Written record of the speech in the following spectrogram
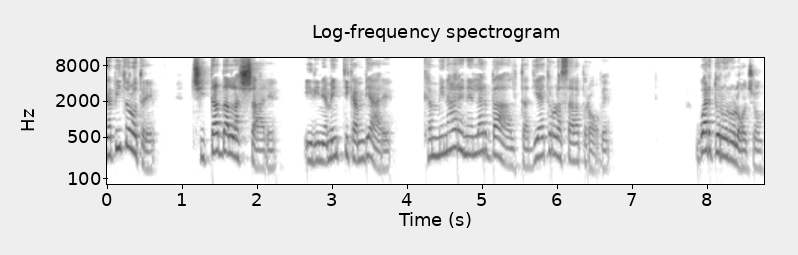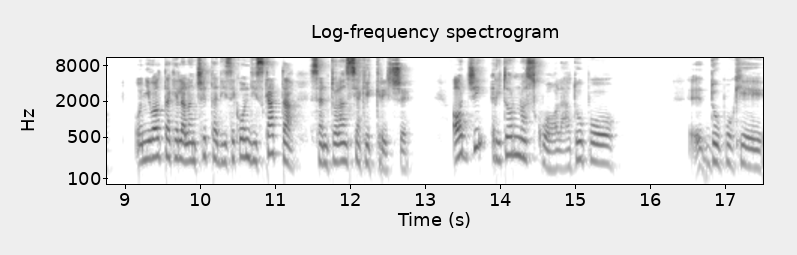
Capitolo 3 Città da lasciare, i lineamenti cambiare, camminare nell'erba alta dietro la sala prove. Guardo l'orologio. Ogni volta che la lancetta di secondi scatta, sento l'ansia che cresce. Oggi ritorno a scuola dopo. Eh, dopo che.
